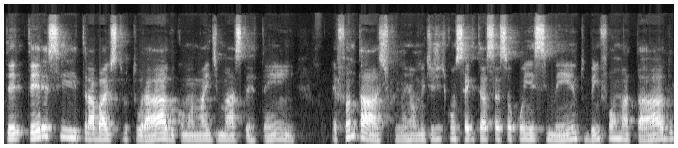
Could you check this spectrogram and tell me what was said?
ter, ter esse trabalho estruturado, como a Mind Master tem, é fantástico, né? Realmente a gente consegue ter acesso ao conhecimento bem formatado,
